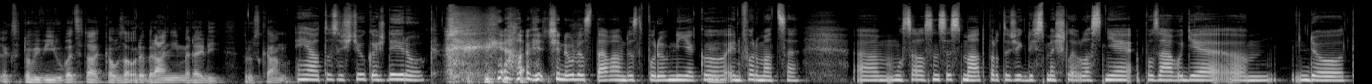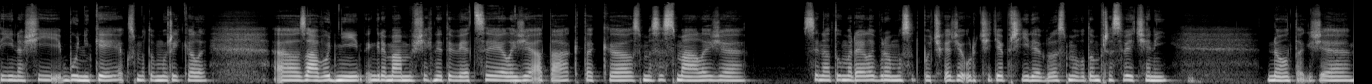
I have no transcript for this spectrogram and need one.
jak se to vyvíjí vůbec ta kauza odebrání medailí Ruskám? Já to zjišťuju každý rok, ale většinou dostávám dost podobné jako hmm. informace. Um, musela jsem se smát, protože když jsme šli vlastně po závodě um, do té naší buňky, jak jsme tomu říkali, uh, závodní, kde máme všechny ty věci, lyže a tak, tak uh, jsme se smáli, že si na tu medaili budeme muset počkat, že určitě přijde. Byli jsme o tom přesvědčení. No, takže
